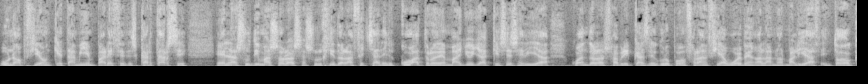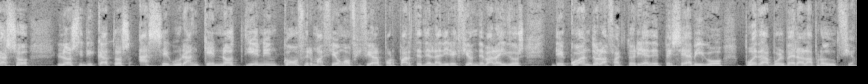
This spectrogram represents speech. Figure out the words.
una opción que también parece descartarse. En las últimas horas ha surgido la fecha del 4 de mayo, ya que es ese día cuando las fábricas del grupo en Francia vuelven a la normalidad. En todo caso, los sindicatos aseguran que no tienen confirmación oficial por parte de la dirección de Balaidos de cuándo la factoría de PSA Vigo pueda volver a la producción.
